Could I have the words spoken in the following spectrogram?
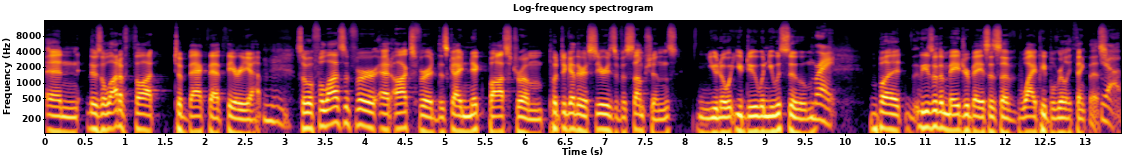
and there's a lot of thought to back that theory up. Mm-hmm. So, a philosopher at Oxford, this guy Nick Bostrom, put together a series of assumptions. You know what you do when you assume. Right. But these are the major basis of why people really think this. Yeah.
